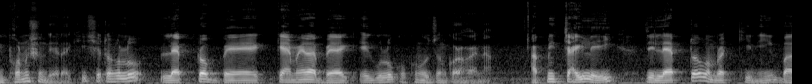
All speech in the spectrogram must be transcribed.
ইনফরমেশন দিয়ে রাখি, সেটা হলো ল্যাপটপ ব্যাগ ক্যামেরা ব্যাগ এগুলো কখনো ওজন করা হয় না। আপনি চাইলেই যে ল্যাপটপ আমরা কিনি বা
